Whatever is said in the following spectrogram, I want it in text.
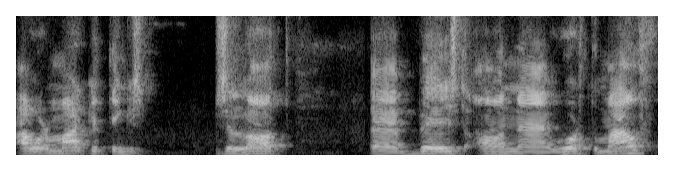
our marketing is, is a lot uh, based on uh, word of mouth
